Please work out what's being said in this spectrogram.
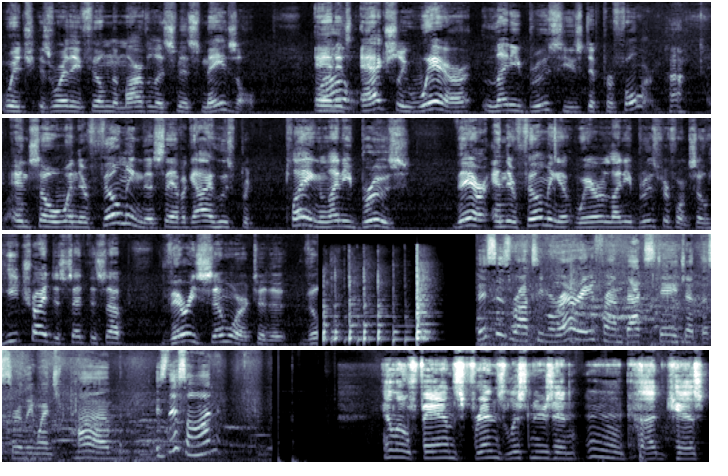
which is where they filmed the marvelous miss maisel and it's actually where lenny bruce used to perform and so when they're filming this they have a guy who's pre- playing lenny bruce there and they're filming it where lenny bruce performed so he tried to set this up very similar to the village This is Roxy Moreri from backstage at the Surly Wench Pub. Is this on? Hello, fans, friends, listeners, and mm, podcast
